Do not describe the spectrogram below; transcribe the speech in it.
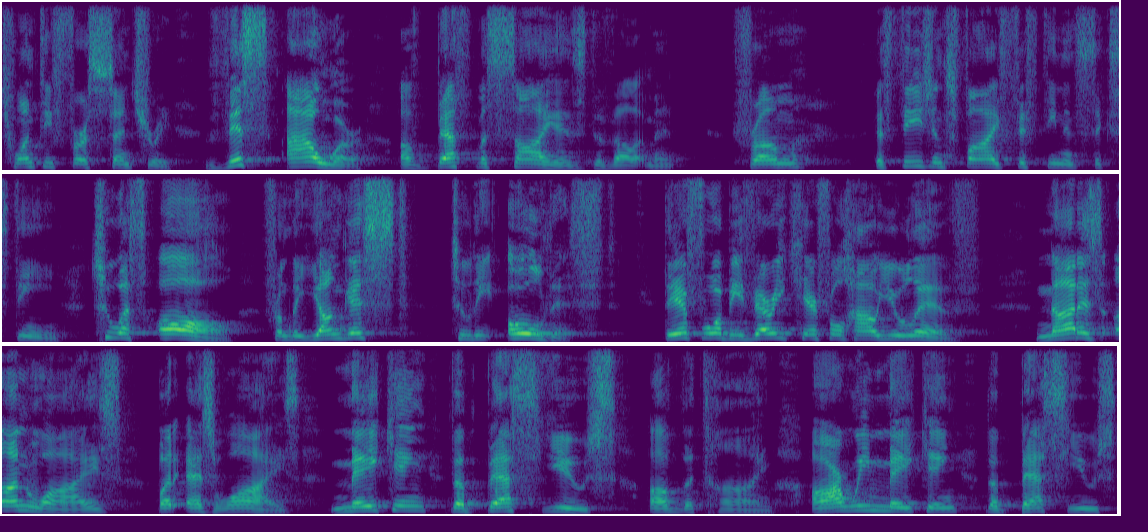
21st century. This hour of Beth Messiah's development from Ephesians 5 15 and 16 to us all from the youngest to the oldest. Therefore, be very careful how you live, not as unwise, but as wise, making the best use of the time. Are we making the best use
